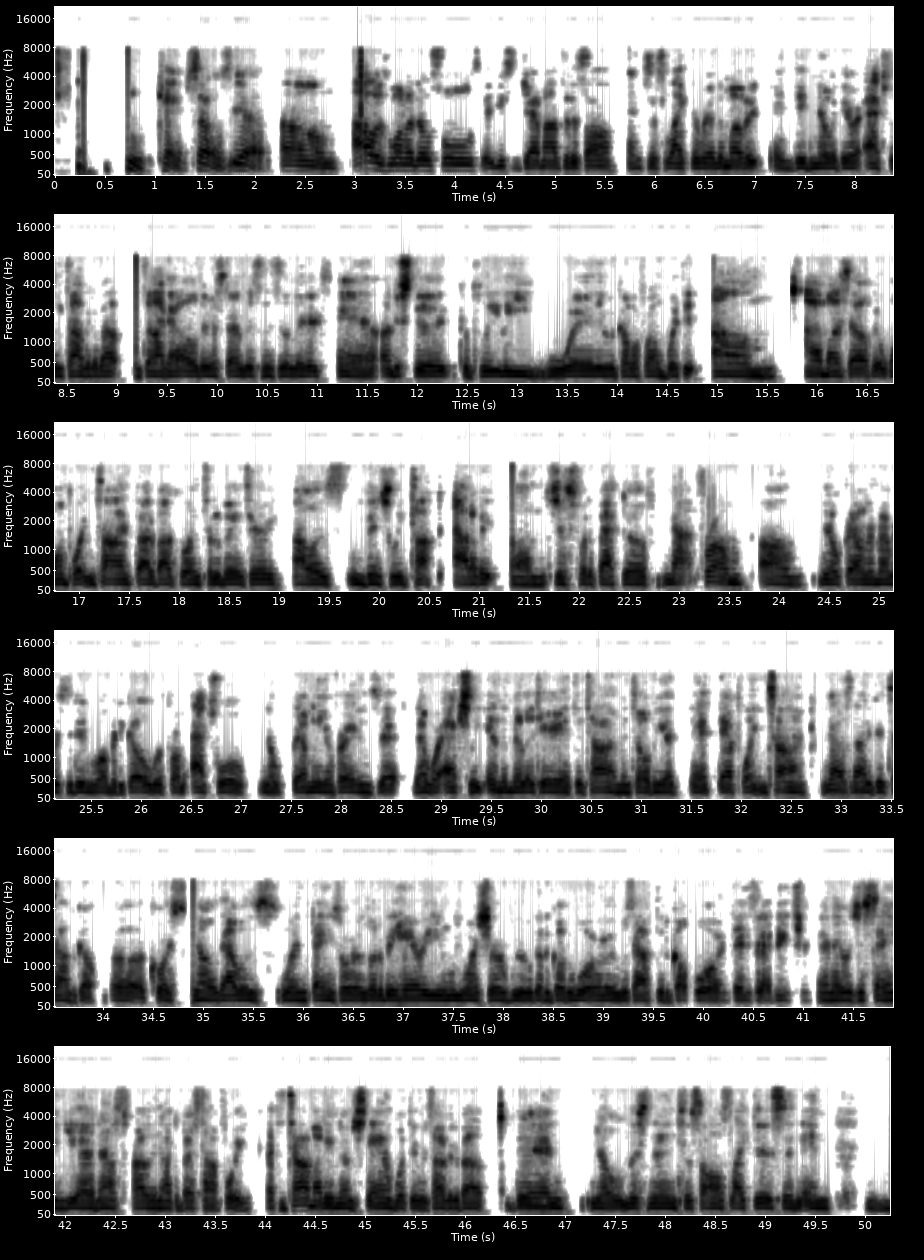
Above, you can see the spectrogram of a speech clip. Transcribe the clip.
Okay, so yeah, um, I was one of those fools that used to jam out to the song and just like the rhythm of it and didn't know what they were actually talking about until I got older and started listening to the lyrics and understood completely where they were coming from with it. Um, I myself, at one point in time, thought about going to the military. I was eventually talked out of it, um, just for the fact of not from, um, you know, family members that didn't want me to go, but from actual, you know, family and friends that, that were actually in the military at the time and told me at, at that point in time, now it's not a good time to go. Uh, of course, you know, that was when things were a little bit hairy and we weren't sure if we were going to go to war. It was after the Gulf War and things of that nature. And they were just saying, yeah, now it's probably not the best time for you. At the time, I didn't understand what they were talking about. Then, you know, listening to songs like this and, and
